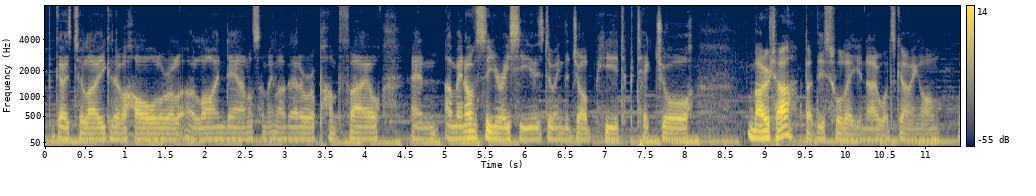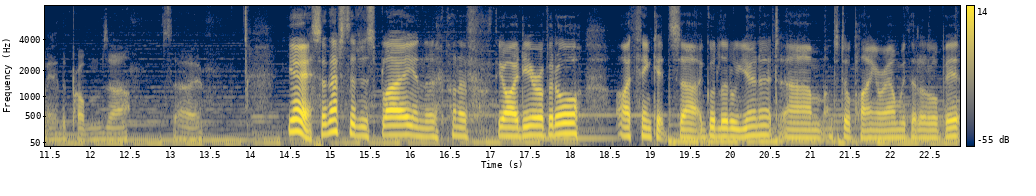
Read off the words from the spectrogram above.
If it goes too low, you could have a hole or a, a, line down or something like that, or a pump fail. And I mean, obviously your ECU is doing the job here to protect your motor, but this will let you know what's going on, where the problems are. So yeah, so that's the display and the kind of the idea of it all. I think it's uh, a good little unit. Um, I'm still playing around with it a little bit.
